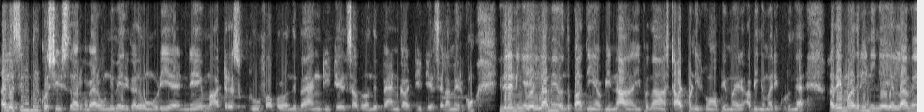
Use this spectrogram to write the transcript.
அதில் சிம்பிள் கொஸ்டின்ஸ் தான் இருக்கும். வேறு ஒன்றுமே இருக்காது. உங்களுடைய நேம் அட்ரஸ் ப்ரூஃப் அப்புறம் வந்து பேங்க் டீட்டெயில்ஸ் அப்புறம் வந்து பேன் கார்டு டீட்டெயில்ஸ் எல்லாமே இருக்கும். இதில் நீங்கள் எல்லாமே வந்து பார்த்தீங்க அப்படின்னா இப்போ தான் ஸ்டார்ட் பண்ணியிருக்கோம் அப்படி மாதிரி அப்படிங்கிற மாதிரி கொடுங்க. அதே மாதிரி நீங்கள் எல்லாமே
